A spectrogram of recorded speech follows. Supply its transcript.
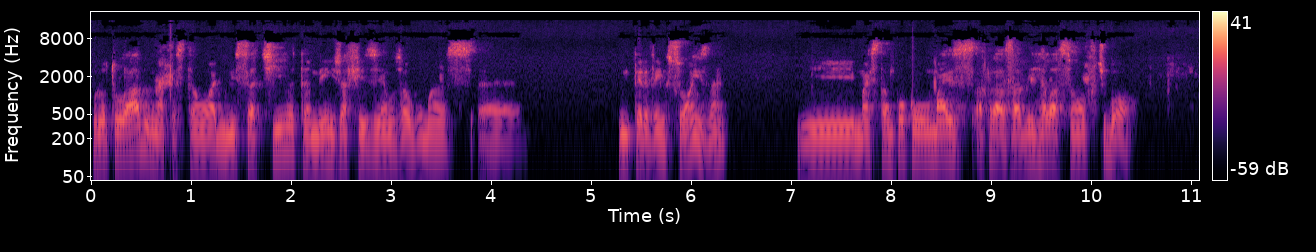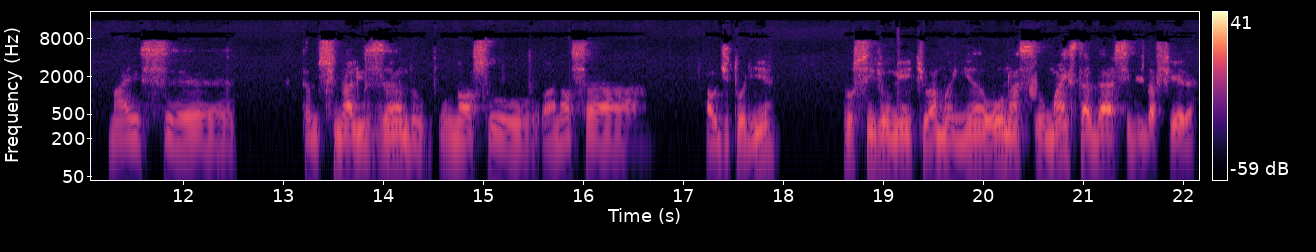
por outro lado, na questão administrativa, também já fizemos algumas é, intervenções, né? E, mas está um pouco mais atrasado em relação ao futebol. Mas é, estamos finalizando o nosso, a nossa auditoria. Possivelmente amanhã ou, na, ou mais tardar segunda-feira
